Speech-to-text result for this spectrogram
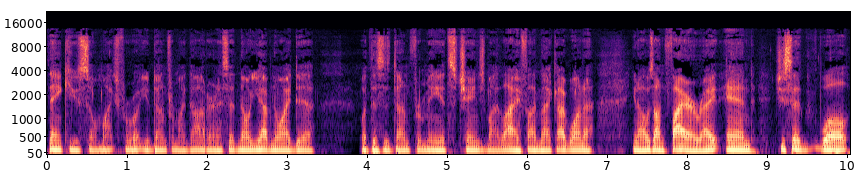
thank you so much for what you've done for my daughter. And I said, no, you have no idea what this has done for me. It's changed my life. I'm like, I want to, you know, I was on fire, right? And she said, well,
